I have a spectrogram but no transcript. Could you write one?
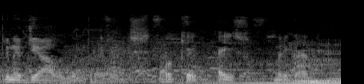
primeiro diálogo entre a gente. Ok, é isso. Obrigado.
